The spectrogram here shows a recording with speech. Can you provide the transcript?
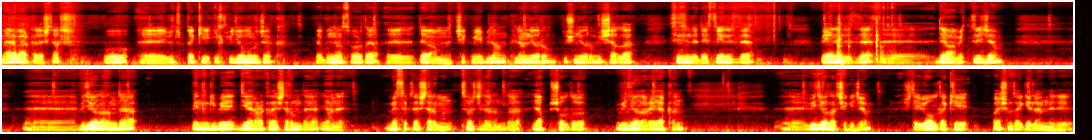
Merhaba arkadaşlar. Bu e, YouTube'daki ilk videom olacak ve bundan sonra da e, devamını çekmeyi plan, planlıyorum, düşünüyorum. İnşallah sizin de desteğinizle, beğeninizle e, devam ettireceğim. E, videolarımda benim gibi diğer arkadaşlarım da yani meslektaşlarımın, tırcıların da yapmış olduğu videolara yakın e, videolar çekeceğim. İşte yoldaki başımıza gelenleri,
